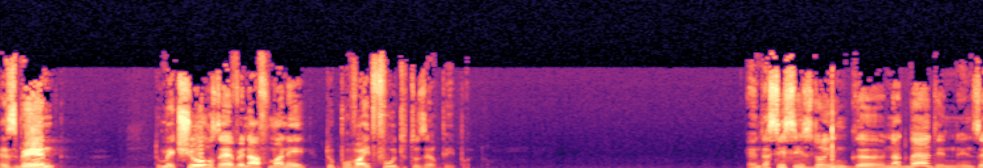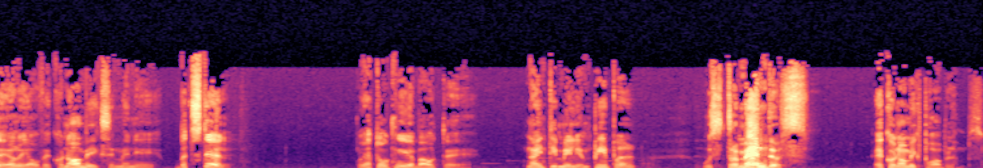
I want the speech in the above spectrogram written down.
has been to make sure they have enough money to provide food to their people. And el-Sisi is doing uh, not bad in, in the area of economics in many, but still, we are talking about uh, 90 million people with tremendous economic problems.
